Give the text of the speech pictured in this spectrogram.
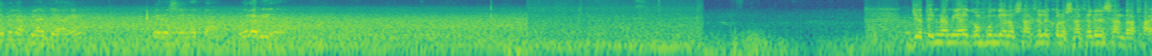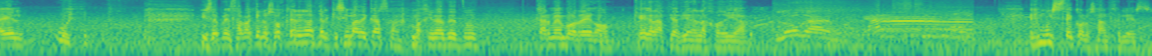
se ve la playa, ¿eh? Pero se nota. Huele a Vigo. Yo tenía una amiga que confundía Los Ángeles con Los Ángeles de San Rafael. Uy. Y se pensaba que los Oscars eran cerquísima de casa. Imagínate tú. Carmen Borrego. Qué gracia tiene la jodida. Logan. Es muy seco Los Ángeles.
